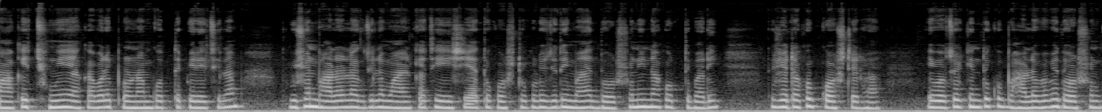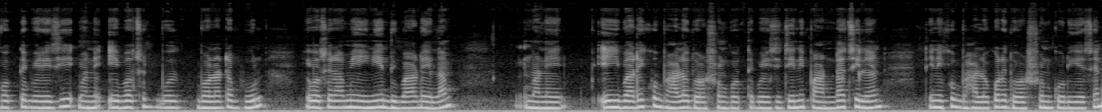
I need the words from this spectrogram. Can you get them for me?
মাকে ছুঁয়ে একেবারে প্রণাম করতে পেরেছিলাম। ভীষণ ভালো লাগছিল মায়ের কাছে এসে এত কষ্ট করে যদি মায়ের দর্শনই না করতে পারি, তো সেটা খুব কষ্টের হয়। এবছর কিন্তু খুব ভালোভাবে দর্শন করতে পেরেছি। মানে এবছর বলাটা ভুল, এবছর আমি এই নিয়ে দুবার এলাম। মানে এইবারে খুব ভালো দর্শন করতে পেরেছি। যিনি পান্ডা ছিলেন, তিনি খুব ভালো করে দর্শন করিয়েছেন।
